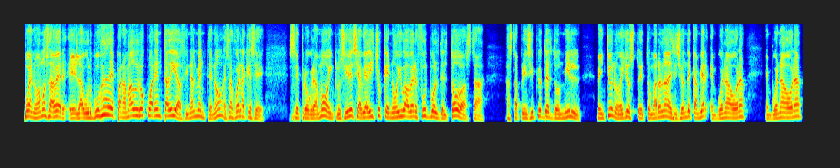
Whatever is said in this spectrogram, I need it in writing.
Bueno, vamos a ver, eh, la burbuja de Panamá duró 40 días finalmente, ¿no? Esa fue la que se, se programó, inclusive se había dicho que no iba a haber fútbol del todo hasta, hasta principios del 2021. Ellos eh, tomaron la decisión de cambiar en buena hora, en buena hora.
